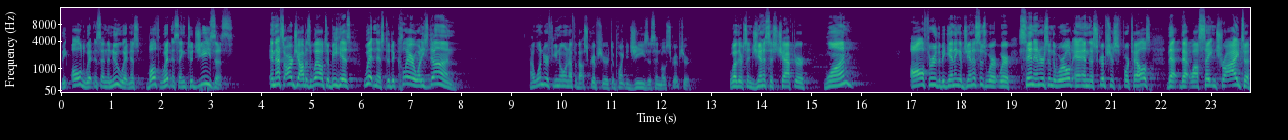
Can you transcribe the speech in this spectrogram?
the Old Witness and the New Witness, both witnessing to Jesus. And that's our job as well to be His witness, to declare what He's done. I wonder if you know enough about Scripture to point to Jesus in most Scripture. Whether it's in Genesis chapter 1 all through the beginning of Genesis, where, where sin enters in the world, and, and the scriptures foretells that, that while Satan tried to,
